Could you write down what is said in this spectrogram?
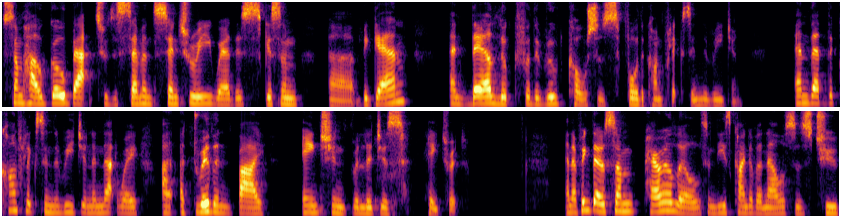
somehow go back to the seventh century where this schism uh, began and there look for the root causes for the conflicts in the region. And that the conflicts in the region in that way are, are driven by ancient religious hatred. And I think there are some parallels in these kind of analysis to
